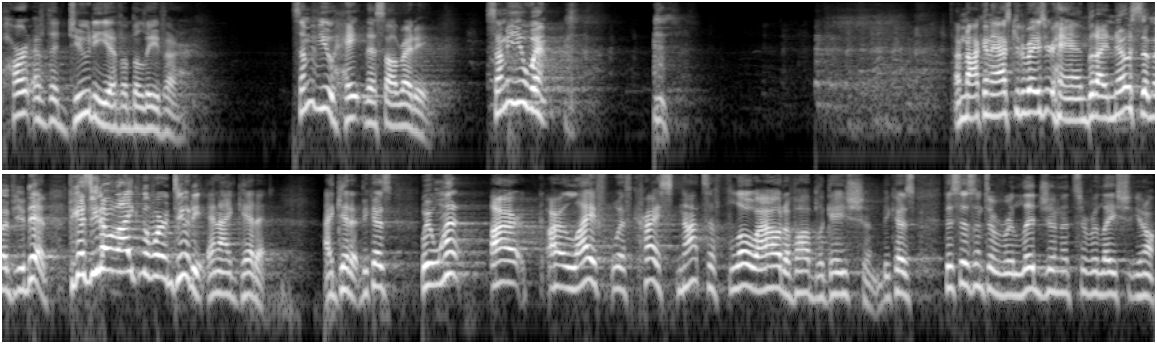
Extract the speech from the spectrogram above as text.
part of the duty of a believer. Some of you hate this already. Some of you went, I'm not to ask you to raise your hand, but I know some of you did because you don't like the word duty. And I get it. I get it because we want our, our life with Christ not to flow out of obligation because this isn't a religion, it's a relation. You know,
